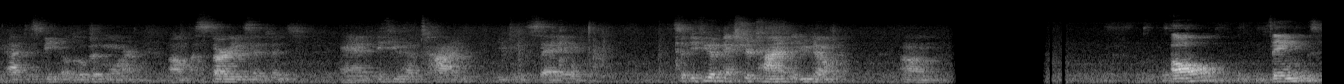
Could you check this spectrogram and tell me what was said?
You have to speak a little bit more, um, a starting sentence. And if you have time, you can say, so if you have extra time that you don't, um, all things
